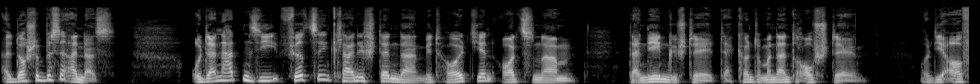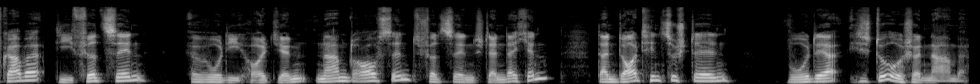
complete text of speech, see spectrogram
Also doch schon ein bisschen anders. Und dann hatten sie 14 kleine Ständer mit heutigen Ortsnamen daneben gestellt. Da konnte man dann draufstellen. Und die Aufgabe, die 14, äh, wo die heutigen Namen drauf sind, 14 Ständerchen, dann dorthin zu stellen, wo der historische Name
